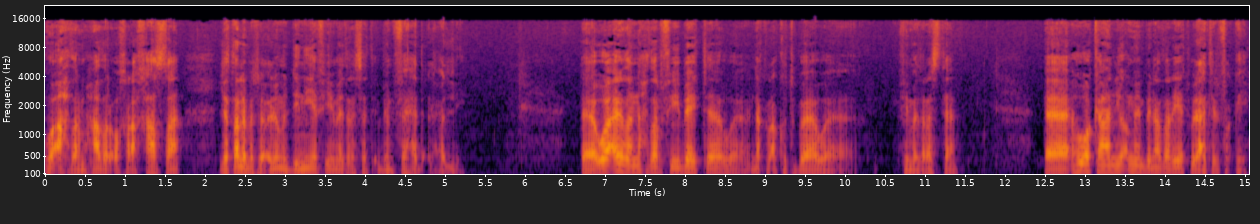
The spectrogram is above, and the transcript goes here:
وأحضر محاضرة أخرى خاصة لطلبة العلوم الدينية في مدرسة ابن فهد الحلي. آه، وأيضا نحضر في بيته ونقرأ كتبه وفي مدرسته. آه، هو كان يؤمن بنظرية ولاية الفقيه.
